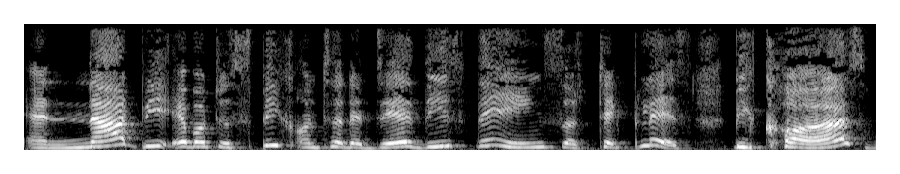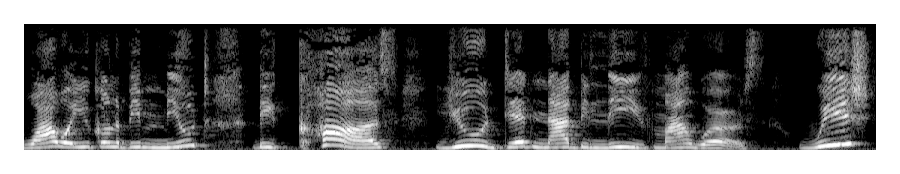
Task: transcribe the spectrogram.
and not be able to speak until the day these things take place. Because, why were you going to be mute? Because you did not believe my words, which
